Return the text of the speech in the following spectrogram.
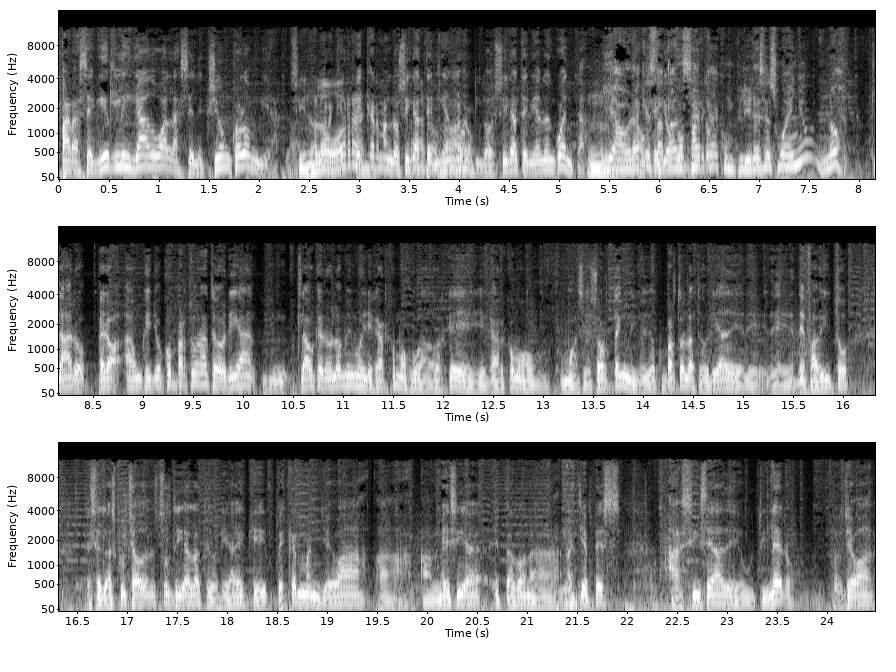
para seguir ligado a la selección Colombia. Si no lo borran. Peckerman lo siga Claro, teniendo, claro. lo siga teniendo en cuenta. Y ahora Aunque que está tan comparto- cerca de cumplir ese sueño, no. Claro, pero aunque yo comparto una teoría, mm, claro que no es lo mismo llegar como jugador que llegar como, como asesor técnico. Yo comparto la teoría de, de- de- de Fabito, que se le ha escuchado en estos días, la teoría de que Peckerman lleva a, a Messi, a- eh, perdón, a, a Yepes, así sea de utilero. Lleva,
